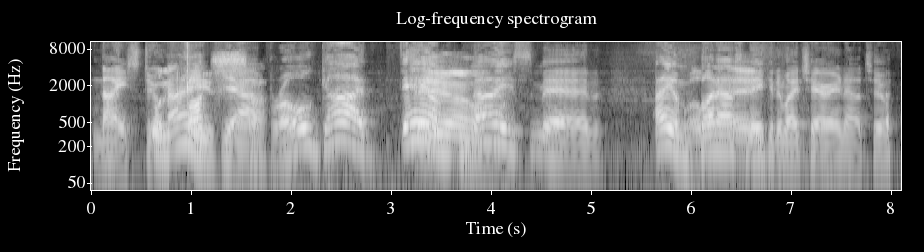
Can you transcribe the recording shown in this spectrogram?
Nice, dude. Oh, nice. Fuck yeah, bro. God damn, Damn. nice, man. I am Well butt ass played. naked in my chair right now too.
